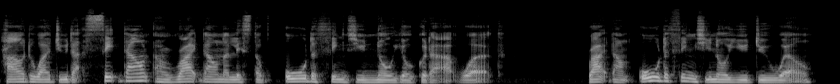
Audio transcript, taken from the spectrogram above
How do I do that? Sit down and write down a list of all the things you know you're good at at work. Write down all the things you know you do well,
